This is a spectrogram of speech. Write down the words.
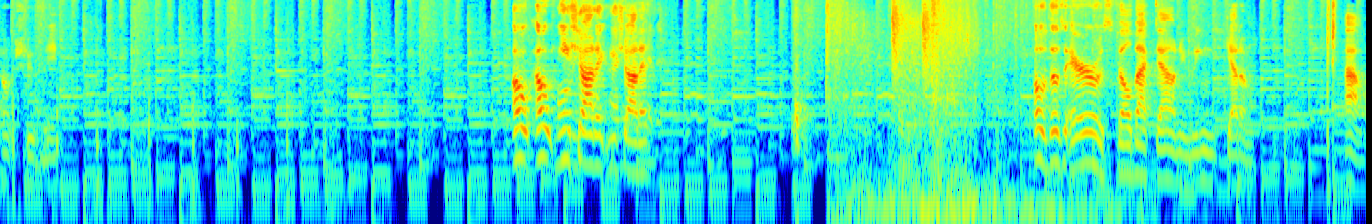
don't shoot me. Oh, oh, you Oh, shot it, you hit- shot I it. Oh, those arrows fell back down and we can get them. Ow.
